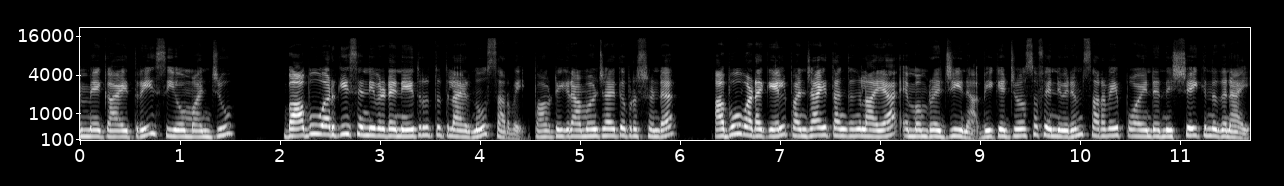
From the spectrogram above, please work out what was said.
M A Gayathri C O Manju Babu Varghese എന്നിവരുടെ നേതൃത്വത്തിലായിരുന്നു സർവേ. പാവട്ടി ഗ്രാമപഞ്ചായത്ത് പ്രസിഡന്റ് അബു വടകേൽ പഞ്ചായത്ത് അംഗങ്ങളായ M M Rejina V K Joseph എന്നിവരും സർവേ പോയിന്റ് നിശ്ചയിക്കുന്നതിനായി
